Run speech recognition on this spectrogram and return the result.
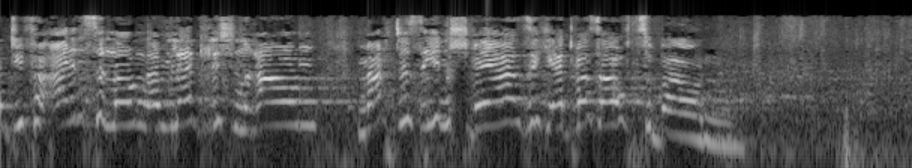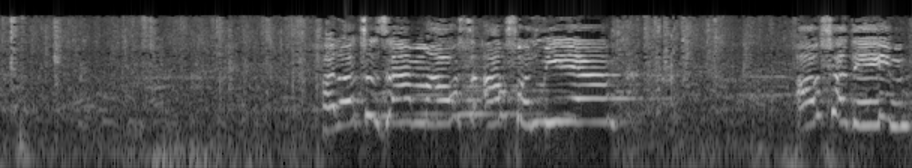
und die Vereinzelung im ländlichen Raum macht es ihnen schwer, sich etwas aufzubauen. Hallo zusammen, auch von mir. Außerdem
